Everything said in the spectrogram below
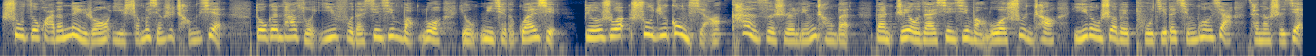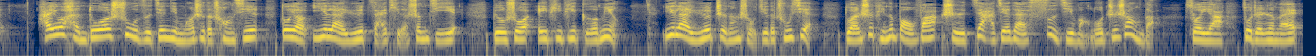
数字化的内容以什么形式呈现，都跟它所依附的信息网络有密切的关系。比如说，数据共享看似是零成本，但只有在信息网络顺畅、移动设备普及的情况下才能实现。还有很多数字经济模式的创新都要依赖于载体的升级，比如说 APP 革命，依赖于智能手机的出现；短视频的爆发是嫁接在 4G 网络之上的。所以啊，作者认为，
